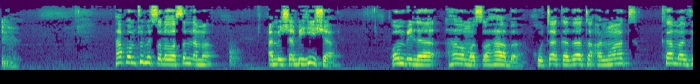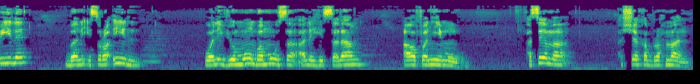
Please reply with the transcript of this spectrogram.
Hapo mtume sallallahu wasallama ameshabihisha ombi la hawa maswahaba kutaka dhata anwat kama vile bani Israel walivyomwomba Musa alayhi salam awafanyie Mungu. Asema Sheikh Abdurrahman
